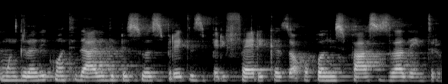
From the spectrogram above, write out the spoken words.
uma grande quantidade de pessoas pretas e periféricas ocupando espaços lá dentro.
